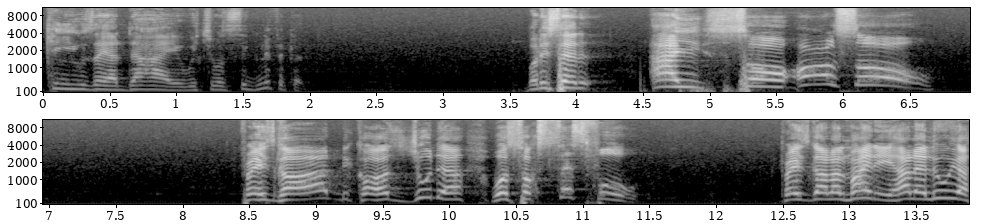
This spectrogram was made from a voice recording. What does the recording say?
King Uzziah died, which was significant. But he said, I saw also. Praise God, because Judah was successful. Praise God Almighty. Hallelujah.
